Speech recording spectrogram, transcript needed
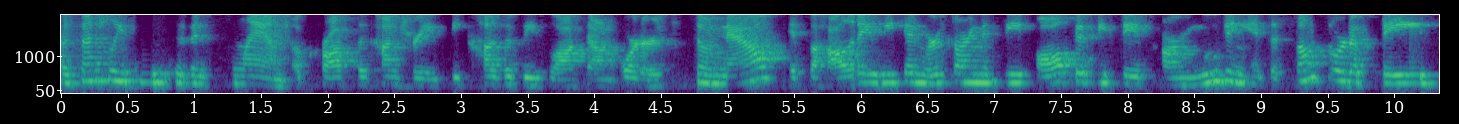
essentially states have been slammed across the country because of these lockdown orders. So now it's the holiday weekend. We're starting to see all 50 states are moving into some sort of phase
